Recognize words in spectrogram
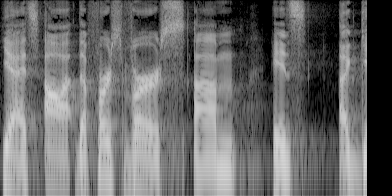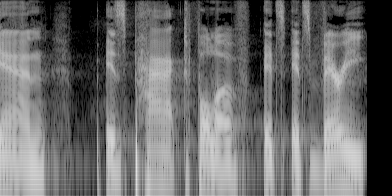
Yeah, it's uh, the first verse um, is again is packed full of it's it's very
